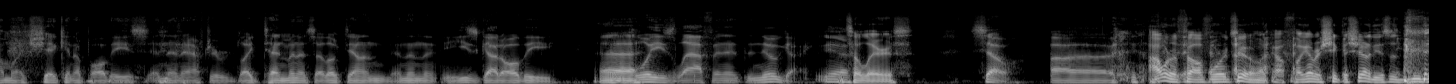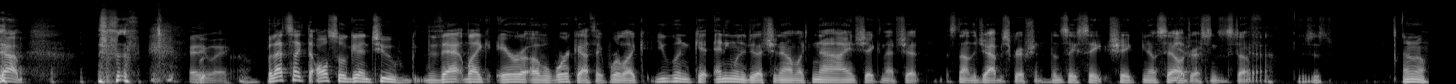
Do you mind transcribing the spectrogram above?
I'm like shaking up all these, and then after like ten minutes, I look down, and then the, he's got all the Uh, employees laughing at the new guy. Yeah. It's hilarious. So, uh, I would have fell for it too. I'm like, oh, fuck, I gotta shake the shit out of these. This is a new job. anyway, But that's like the, also again too that like era of work ethic where like you wouldn't get anyone to do that shit now. I'm like, nah, I ain't shaking that shit. That's not in the job description. doesn't say shake, you know, salad Yeah. dressings and stuff. Yeah. It's just, I don't know.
